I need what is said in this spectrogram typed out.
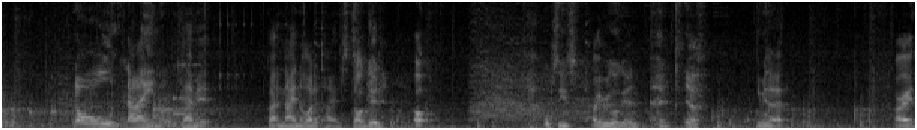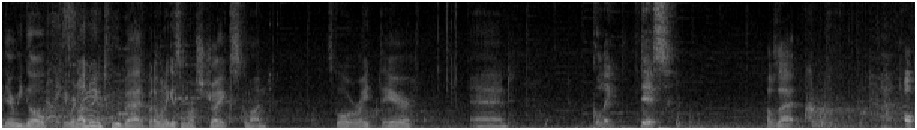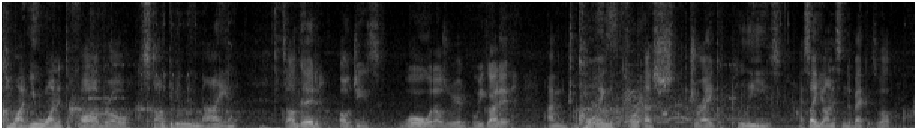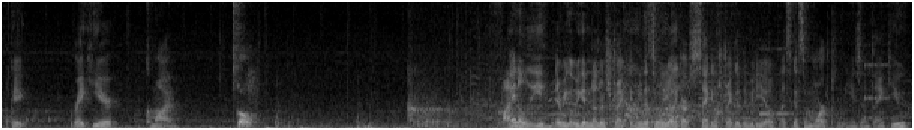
No, nine. Damn it. Got nine a lot of times. It's all good. Oh. Whoopsies. Alright, here we go again. And, yeah. Give me that. Alright, there we go. Okay, we're not doing too bad, but I want to get some more strikes. Come on. Let's go right there. And go like this. How's that? Oh, come on. You wanted to fall, bro. Stop giving me nine. It's all good. Oh, jeez. Whoa, that was weird. But we got it. I'm going for a strike, please. I saw Giannis in the back as well. Okay, right here. Come on. Go. Finally, there we go. We get another strike. I think that's only like our second strike of the video. Let's get some more, please, and thank you.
